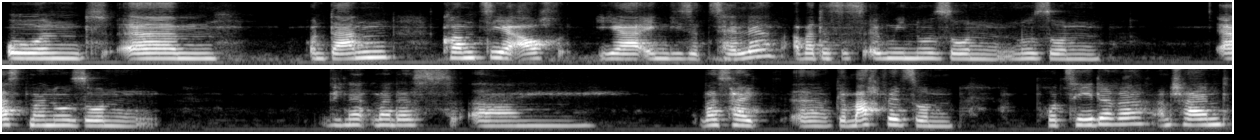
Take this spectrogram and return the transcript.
und, ähm, und dann kommt sie ja auch ja in diese Zelle, aber das ist irgendwie nur so ein, nur so ein, erstmal nur so ein, wie nennt man das, ähm, was halt äh, gemacht wird, so ein Prozedere anscheinend.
